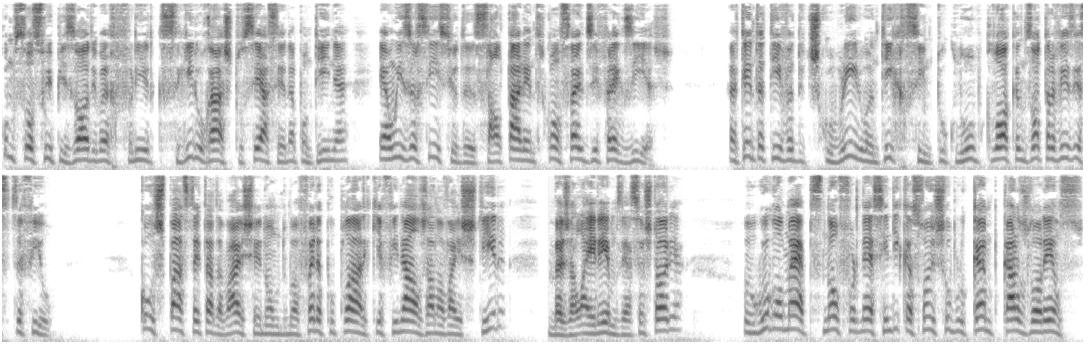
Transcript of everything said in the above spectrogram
Começou-se o episódio a referir que seguir o rastro do CAC na Pontinha é um exercício de saltar entre conselhos e freguesias. A tentativa de descobrir o antigo recinto do clube coloca-nos outra vez esse desafio. Com o espaço deitado abaixo em nome de uma feira popular que afinal já não vai existir, mas já lá iremos essa história, o Google Maps não fornece indicações sobre o campo Carlos Lourenço,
